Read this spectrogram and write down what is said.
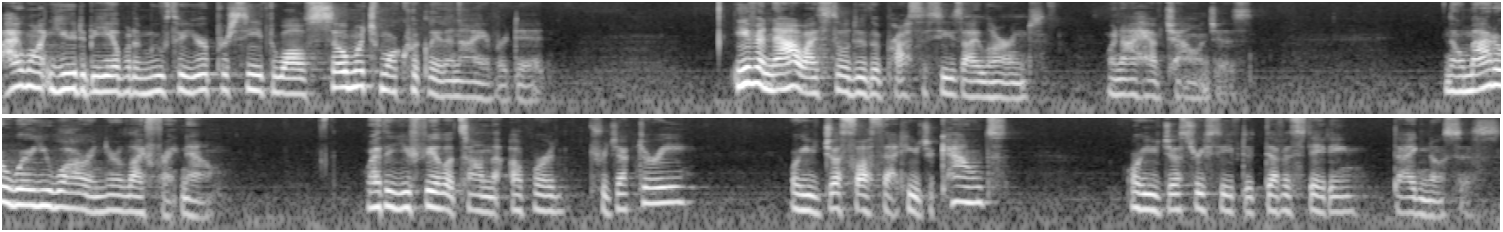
I want you to be able to move through your perceived walls so much more quickly than I ever did. Even now, I still do the processes I learned when I have challenges. No matter where you are in your life right now, whether you feel it's on the upward trajectory, or you just lost that huge account, or you just received a devastating diagnosis.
